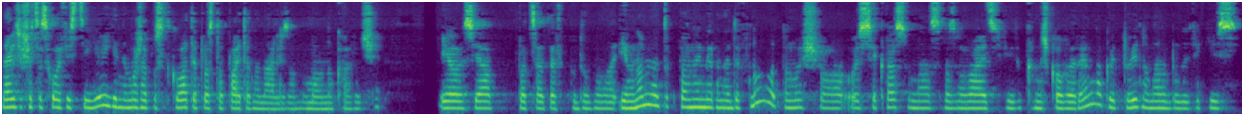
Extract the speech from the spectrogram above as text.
навіть якщо це схожість є, її не можна послідкувати просто Python аналізом, умовно кажучи. І ось я про це теж подумала. І воно мене так певною мірою надихнуло, тому що ось якраз у нас розвивається книжковий ринок, відповідно, у нас будуть якісь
